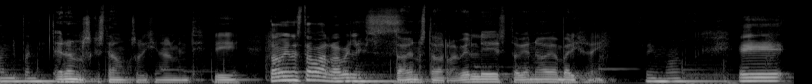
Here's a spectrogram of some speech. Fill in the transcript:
Andy Pandy. Eran los que estábamos originalmente. Sí, Todavía no estaba Rabeles. todavía no estaba Rabeles, todavía no habían varios ahí. Simón. Eh,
